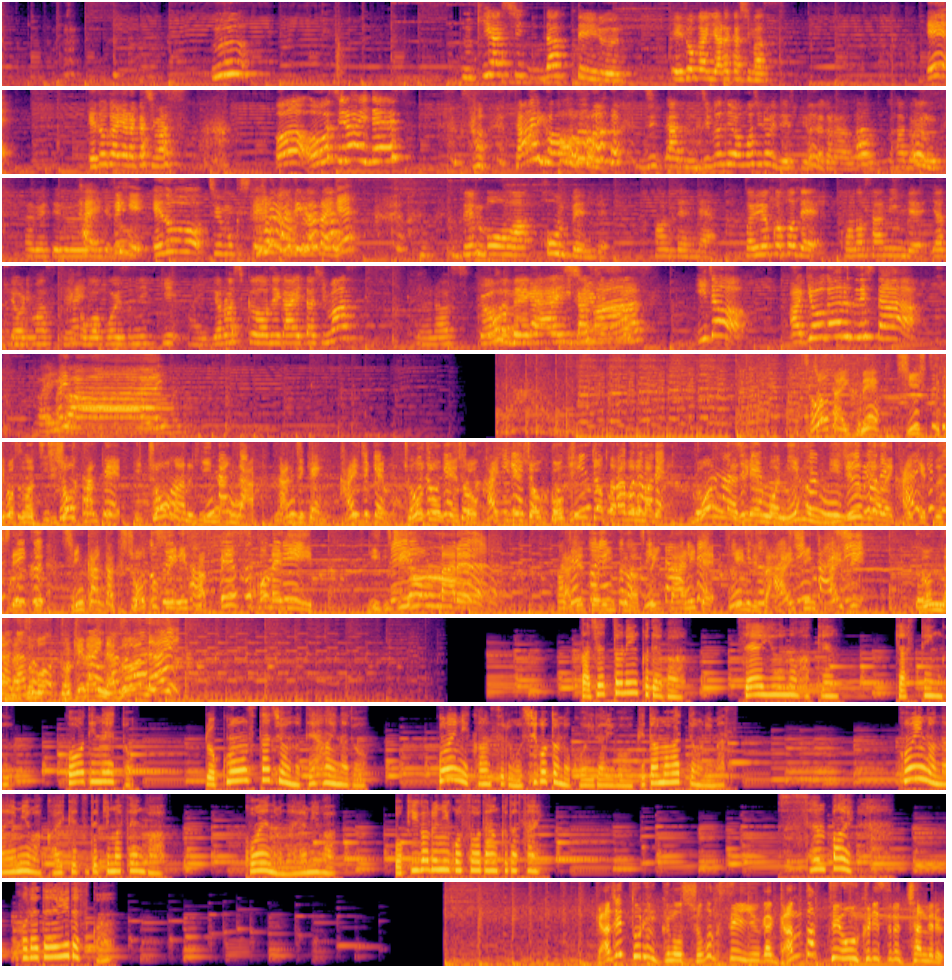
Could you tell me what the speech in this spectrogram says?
う浮き足立っている江戸がやらかします。え江戸がやらかします。お面白いです。さ最後。じあ自分で面白いですって言ったから、あのハードル上げてるけど、はいぜひ江戸を注目して。見てくださいね全貌は本編で。本編で。ということでこの3人でやっております「はい。ネコバボイス日記」はい。よろしくお願いいたします。よろしくお願いします。以上あ行ガールズでした。バイバイ正体不明神出鬼没の自称探偵イチョウマル銀杏が難事件怪事件超常現象怪奇現象ご近所トラブルまでどんな事件も2分20秒で解決していく新感覚ショート推理サスペンスコメディ140ガジェットリンクのツイッターにて近日配信開始。どんな謎も解けない謎はない。ガジェットリンクでは声優の派遣、キャスティング、コーディネート、録音スタジオの手配など、声に関するお仕事のご依頼を受けたまわっております。恋の悩みは解決できませんが、声の悩みはお気軽にご相談ください。先輩、これでいいですか？ガジェットリンクの所属声優が頑張ってお送りするチャンネル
